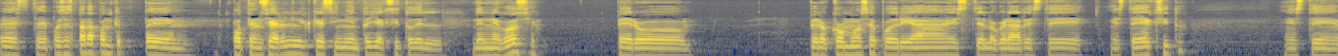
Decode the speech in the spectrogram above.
este, pues es para potenciar el crecimiento y éxito del, negocio. Pero, pero ¿cómo se podría este, lograr este, este éxito? Este,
